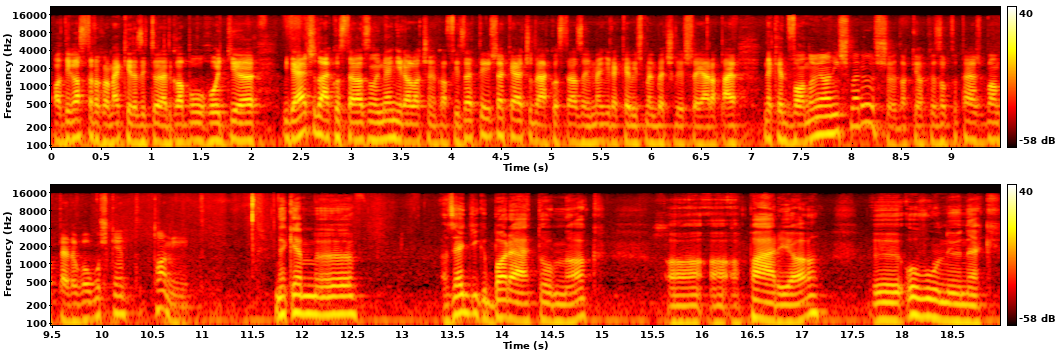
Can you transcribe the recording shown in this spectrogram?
addig azt akarom megkérdezni tőled, Gabó, hogy ugye elcsodálkoztál azon, hogy mennyire alacsonyak a fizetések, elcsodálkoztál azon, hogy mennyire kevés megbecsülésre jár a pálya. Neked van olyan ismerősöd, aki a közoktatásban pedagógusként tanít? Nekem az egyik barátomnak a, a, a párja óvónőnek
